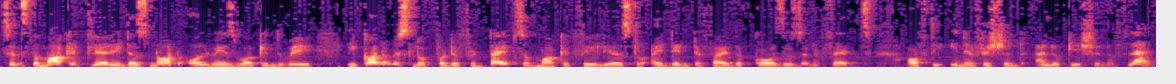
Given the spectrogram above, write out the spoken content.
Since the market clearly does not always work in the way, economists look for different types of market failures to identify the causes and effects of the inefficient allocation of land.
